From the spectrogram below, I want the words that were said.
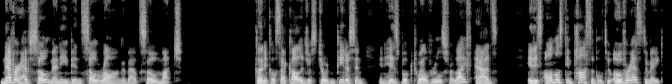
Never have so many been so wrong about so much. Clinical psychologist Jordan Peterson in his book Twelve Rules for Life, adds It is almost impossible to overestimate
